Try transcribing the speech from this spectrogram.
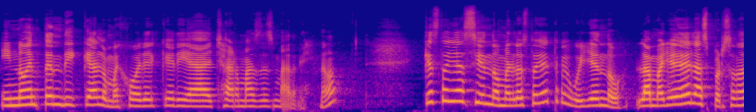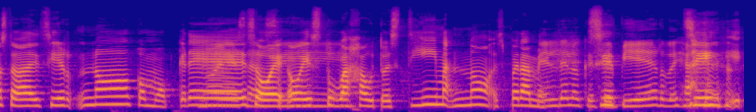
y, no entendí que a lo mejor él quería echar más desmadre, ¿no? ¿Qué estoy haciendo? Me lo estoy atribuyendo. La mayoría de las personas te va a decir, no, como crees? No o, o, es tu baja autoestima. No, espérame. El de lo que se pierde. Sí,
